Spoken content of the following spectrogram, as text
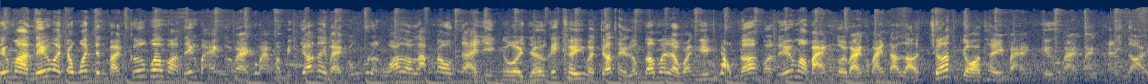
Nhưng mà nếu mà trong quá trình bạn cướp á, và nếu bạn, người bạn của bạn mà bị chết thì bạn cũng đừng quá lo lắng đâu. Tại vì người giữ cái khi mà chết thì lúc đó mới là quan nghiêm trọng đó. Và nếu mà bạn, người bạn của bạn đã lỡ chết rồi thì bạn kêu các bạn bạn hãy đợi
